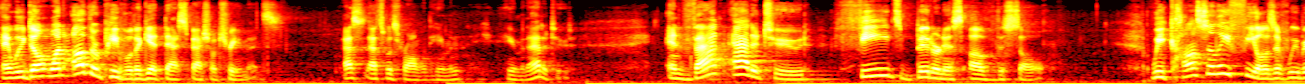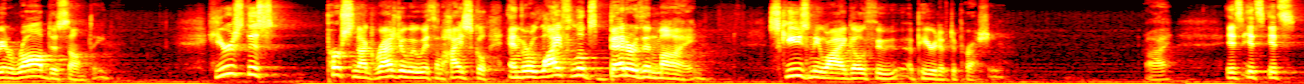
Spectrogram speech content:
And we don't want other people to get that special treatments. That's, that's what's wrong with human, human attitude. And that attitude feeds bitterness of the soul. We constantly feel as if we've been robbed of something. Here's this person I graduated with in high school, and their life looks better than mine. Excuse me why I go through a period of depression. All right? It's, it's, it's,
